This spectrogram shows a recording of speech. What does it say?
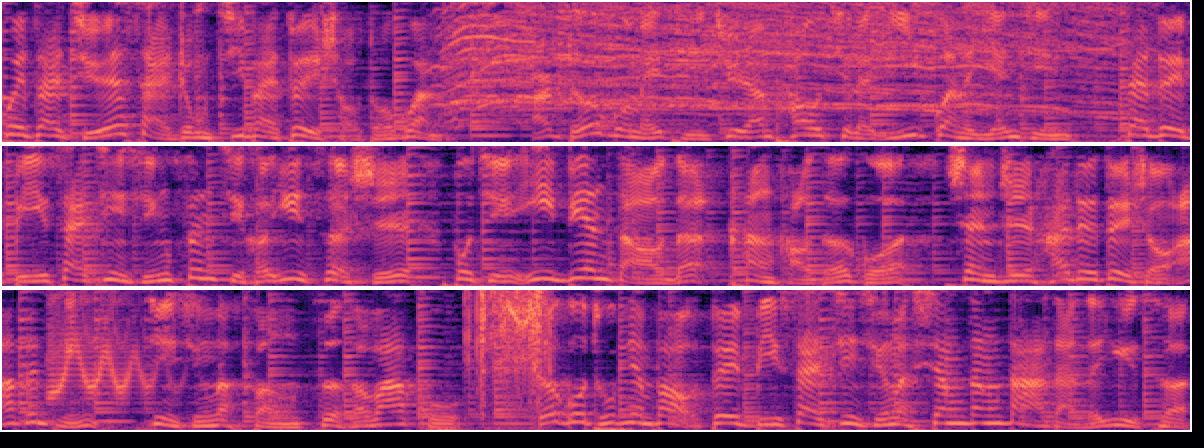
会在决赛中击败对手夺冠。而德国媒体居然抛弃了一贯的严谨，在对比赛进行分析和预测时，不仅一边倒的看好德国，甚至还对对手阿根廷进行了讽刺和挖苦。德国图片报对比赛进行了相当大胆的预测，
